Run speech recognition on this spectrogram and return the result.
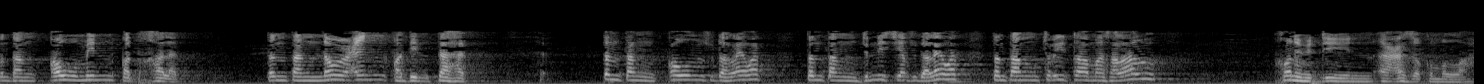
tentang qaumin qad khalat. Tentang naw'in qad intahat. Tentang kaum sudah lewat, tentang jenis yang sudah lewat, tentang cerita masa lalu, Khonifuddin a'azakumullah.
